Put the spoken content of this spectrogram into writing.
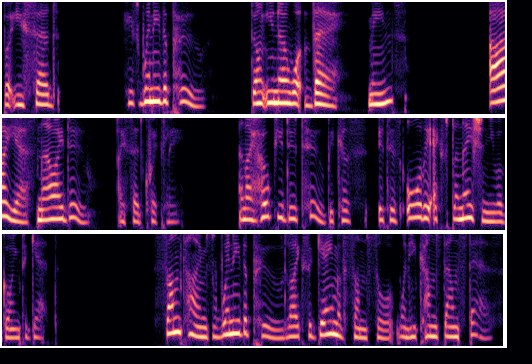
But you said, He's Winnie the Pooh. Don't you know what there means? Ah, yes, now I do, I said quickly. And I hope you do too, because it is all the explanation you are going to get. Sometimes Winnie the Pooh likes a game of some sort when he comes downstairs,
